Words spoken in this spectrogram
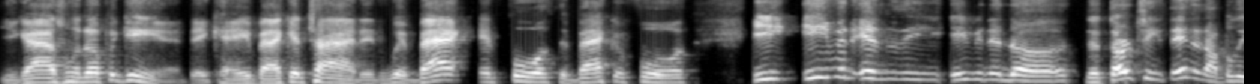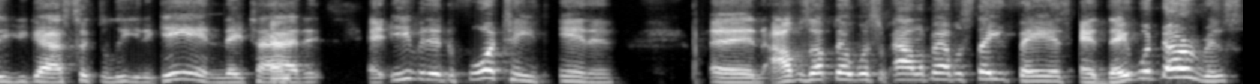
You guys went up again. They came back and tied it. Went back and forth and back and forth. E- even in the even in the the 13th inning, I believe you guys took the lead again and they tied and, it. And even in the 14th inning, and I was up there with some Alabama State fans, and they were nervous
